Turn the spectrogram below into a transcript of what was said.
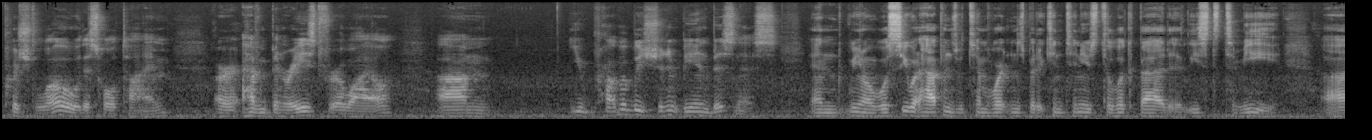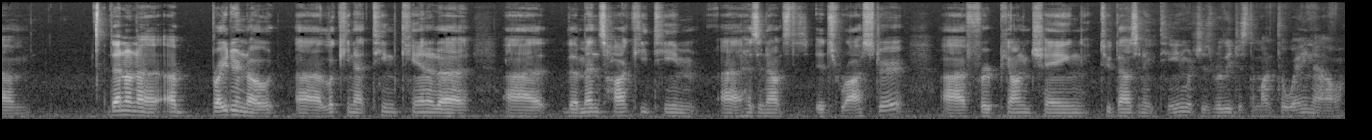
pushed low this whole time, or haven't been raised for a while, um, you probably shouldn't be in business. And you know we'll see what happens with Tim Hortons, but it continues to look bad, at least to me. Um, then on a, a brighter note, uh, looking at Team Canada, uh, the men's hockey team uh, has announced its roster uh, for Pyeongchang 2018, which is really just a month away now.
